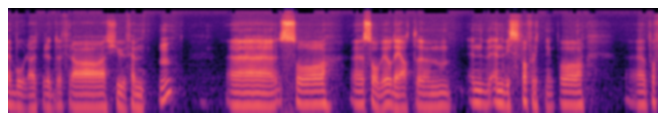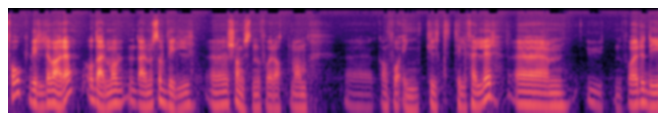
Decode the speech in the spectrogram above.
ebolautbruddet fra 2015, eh, så eh, så vi jo det at en, en viss forflytning på, på, folk vil det være. Og dermed, dermed så vil sjansen for at man kan få enkelttilfeller utenfor de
